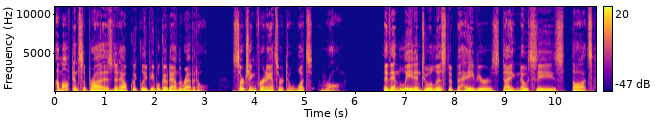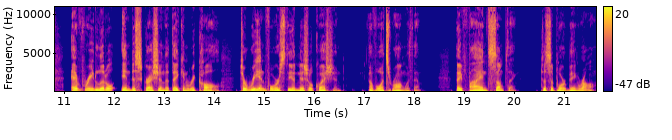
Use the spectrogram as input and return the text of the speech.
I'm often surprised at how quickly people go down the rabbit hole, searching for an answer to what's wrong. They then lead into a list of behaviors, diagnoses, thoughts, every little indiscretion that they can recall to reinforce the initial question of what's wrong with them. They find something to support being wrong.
